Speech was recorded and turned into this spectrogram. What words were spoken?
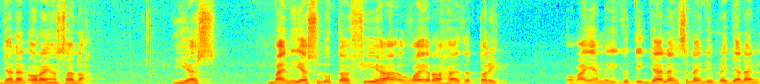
jalan orang yang salah. Yes man yasluka fiha ghaira hadha tariq. Orang yang mengikuti jalan selain daripada jalan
